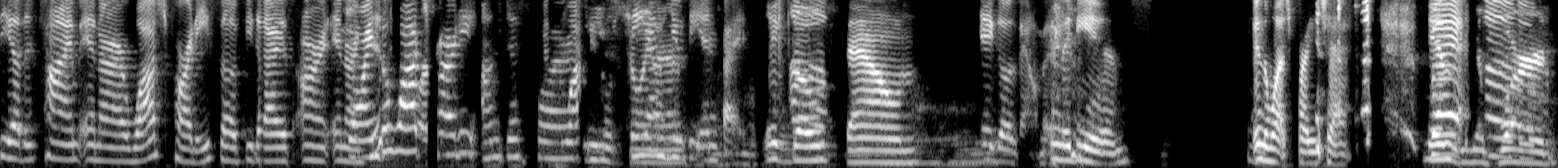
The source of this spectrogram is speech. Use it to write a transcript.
the other time in our watch party. So if you guys aren't in our Join the watch party on Discord. Watch- We will Join DM you the invite. it goes down. it goes down in there. the DMs, in the watch party chat. But, in your um, word.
